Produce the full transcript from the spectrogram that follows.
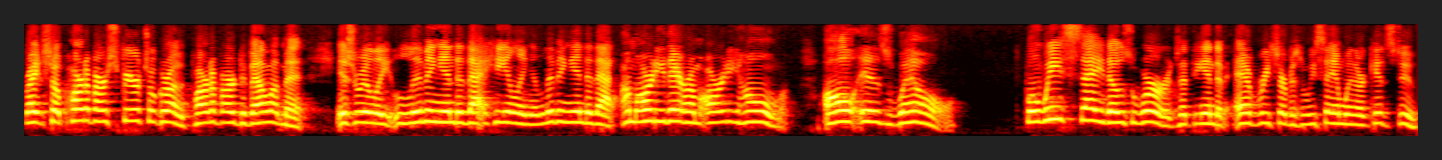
Right? So part of our spiritual growth, part of our development is really living into that healing and living into that. I'm already there. I'm already home. All is well. When we say those words at the end of every service, and we say them with our kids too,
